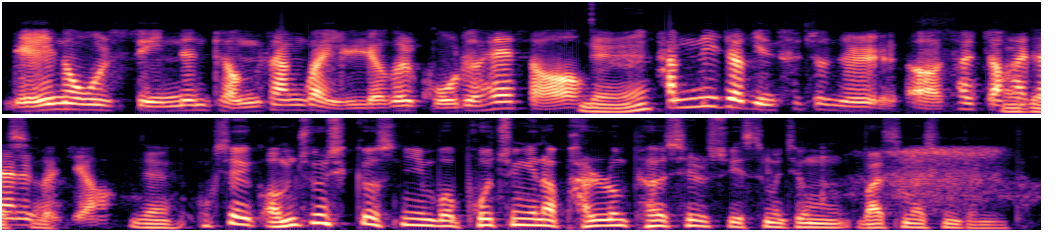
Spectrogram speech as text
내놓을 수 있는 병상과 인력을 고려해서 네. 합리적인 수준을 어, 설정하자는 알겠어요. 거죠. 네. 혹시 엄중식 교수님 뭐 보충이나 반론 펴실 수 있으면 지금 말씀하시면 됩니다.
